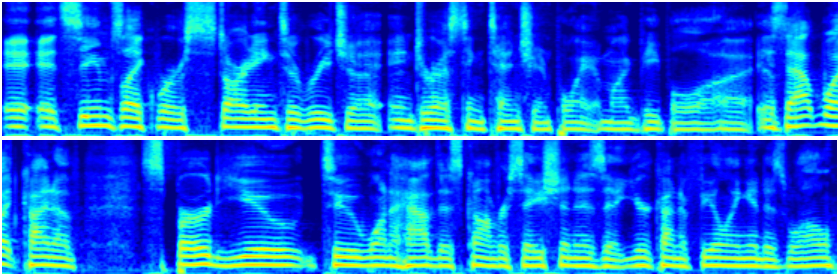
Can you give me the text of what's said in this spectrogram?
it, it seems like we're starting to reach an interesting tension point among people. Uh, is that what kind of spurred you to want to have this conversation? Is that you're kind of feeling it as well?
